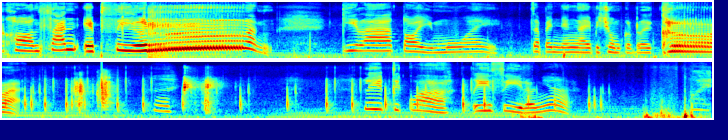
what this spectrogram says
ะครสั้น FC เรื่องกีฬาต่อยมวย จะเป็นยังไงไปชมกันเลยครับรีบดีกว่า ตีสี่แล้วเนี่ยเฮ้ย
